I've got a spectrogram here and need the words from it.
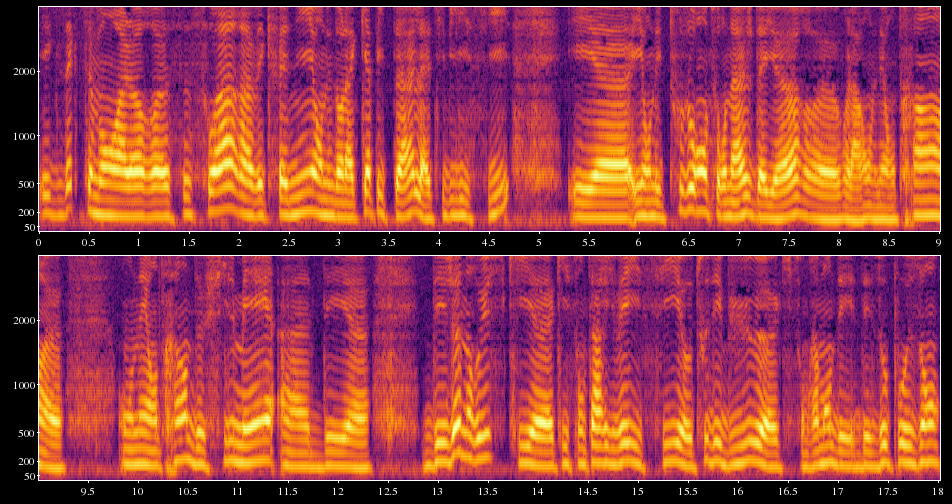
Exactement, alors euh, ce soir avec Fanny on est dans la capitale, à Tbilissi, et, euh, et on est toujours en tournage d'ailleurs. voilà, on est en train, on est en train de filmer des des jeunes Russes qui, qui sont arrivés ici au tout début, qui sont vraiment des, des opposants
